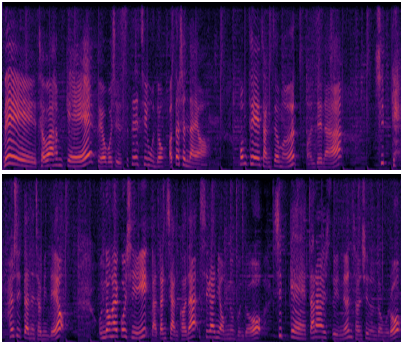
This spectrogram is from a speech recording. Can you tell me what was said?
네, 저와 함께 배워보실 스트레칭 운동 어떠셨나요? 홈트의 장점은 언제나 쉽게 할 수 있다는 점인데요. 운동할 곳이 마땅치 않거나 시간이 없는 분도 쉽게 따라할 수 있는 전신 운동으로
